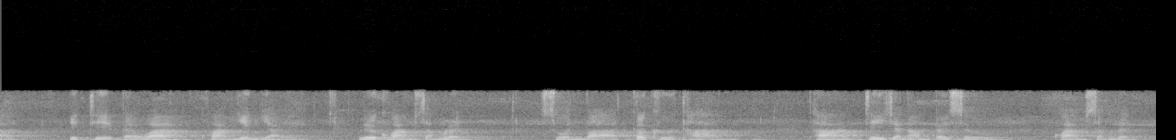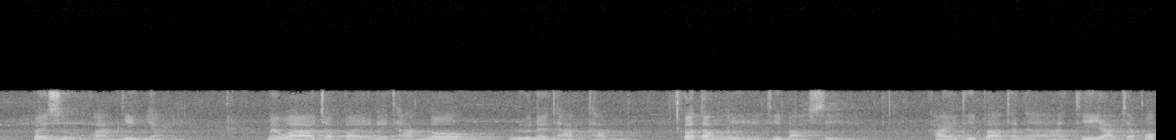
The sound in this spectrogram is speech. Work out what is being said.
าท อิทธิแปลว่าความยิ่งใหญ่ หรือความสำเร็จ ส่วนบาทก็คือทาง ทางที่จะนำไปสู่ความสำเร็จ ไปสู่ความยิ่งใหญ่ ไม่ว่าจะไปในทางโลกหรือในทางธรรม ก็ต้องมีอิทธิบาทสี่ใครที่ปรารถนาที่อยากจะพบ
